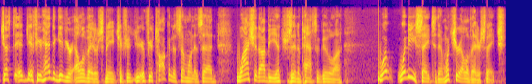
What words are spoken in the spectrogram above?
just if you had to give your elevator speech, if you're if you're talking to someone that said, "Why should I be interested in Pascagoula?" What what do you say to them? What's your elevator speech?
